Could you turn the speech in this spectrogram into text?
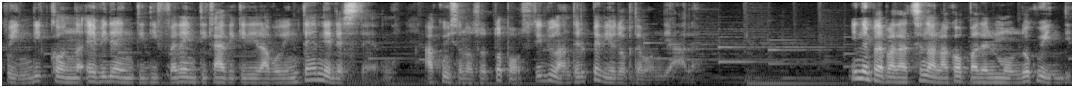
quindi con evidenti differenti carichi di lavoro interni ed esterni, a cui sono sottoposti durante il periodo premondiale. In preparazione alla Coppa del Mondo, quindi,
